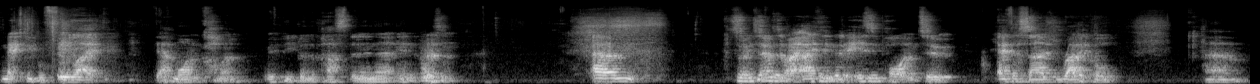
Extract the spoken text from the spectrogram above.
makes people feel like they have more in common with people in the past than in the, in the present. Um, so in terms of, I, I think that it is important to emphasize radical um,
